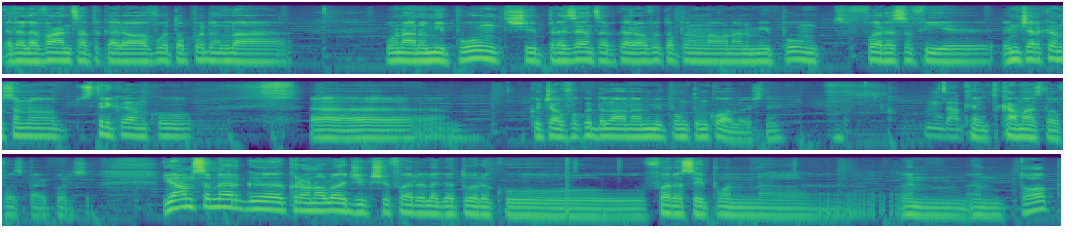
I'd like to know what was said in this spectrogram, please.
relevanța pe care au avut-o până la un anumit punct și prezența pe care au avut-o până la un anumit punct, fără să fie, încercăm să nu stricăm cu uh, cu ce au făcut de la un anumit punct încolo, știi? Da. Cam asta a fost parcursul. Eu am să merg uh, cronologic și fără legătură cu... fără să-i pun uh, în, în top.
